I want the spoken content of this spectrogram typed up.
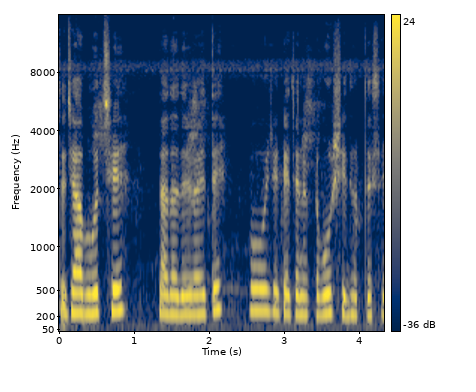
তো যাব হচ্ছে দাদাদের বাড়িতে। ওই যে কে যেন একটা বড়শি ধরতেছে।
